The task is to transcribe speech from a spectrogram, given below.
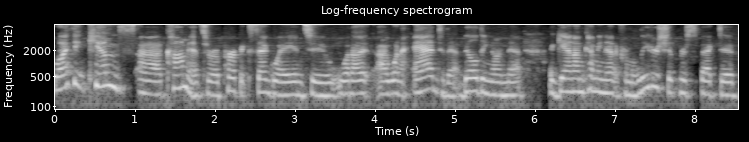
Well, I think Kim's uh, comments are a perfect segue into what I, I want to add to that, building on that. Again, I'm coming at it from a leadership perspective.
